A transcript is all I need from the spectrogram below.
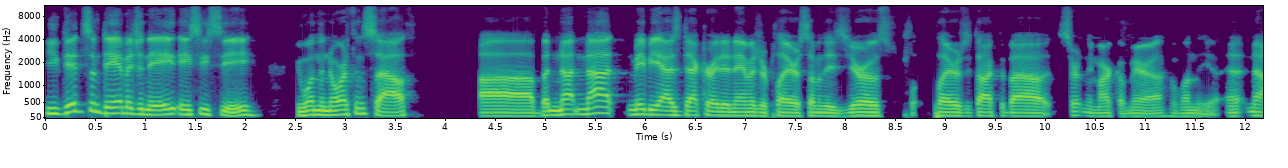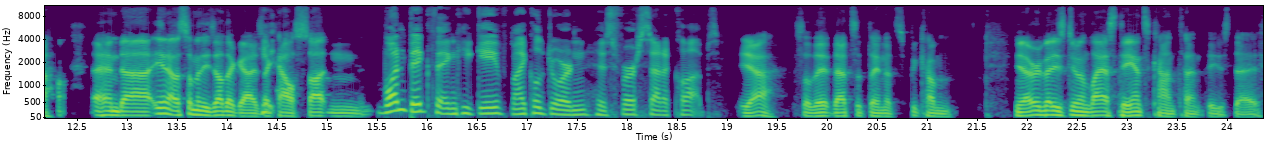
He did some damage in the A- ACC. He won the North and South, uh, but not not maybe as decorated an amateur player as some of these Euros pl- players we talked about. Certainly Mark O'Meara, who won the uh, no, and uh, you know some of these other guys like Hal Sutton. one big thing he gave michael jordan his first set of clubs Yeah, so that that's the thing that's become. You know, everybody's doing Last Dance content these days.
